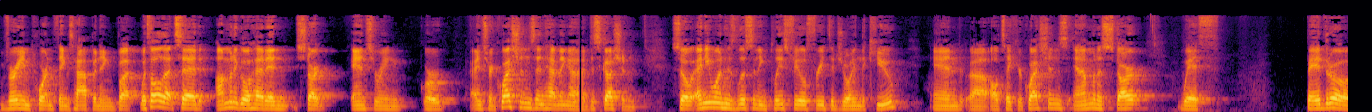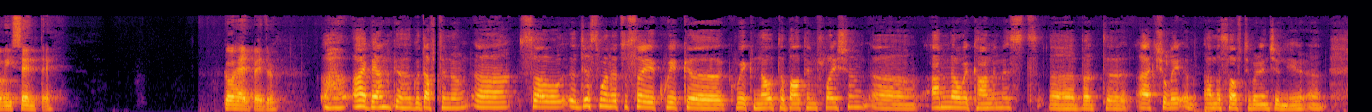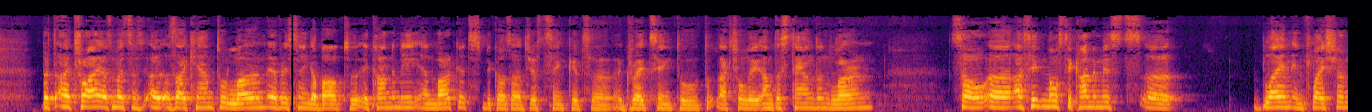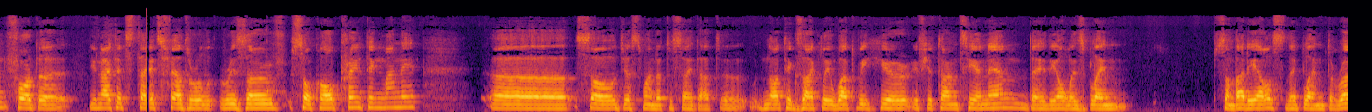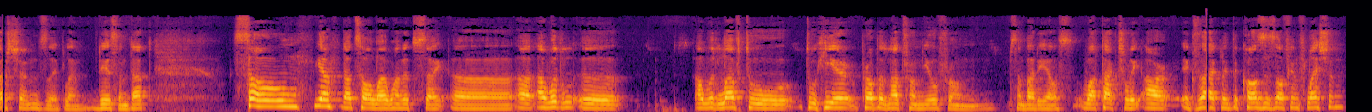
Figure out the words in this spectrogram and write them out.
very important things happening. But with all that said, I'm going to go ahead and start answering or answering questions and having a discussion. So anyone who's listening, please feel free to join the queue and uh, I'll take your questions. And I'm going to start with Pedro Vicente. Go ahead, Pedro. Uh, hi Ben, uh, good afternoon. Uh, so uh, just wanted to say a quick uh, quick note about inflation. Uh, I'm no economist, but actually um, I'm a software engineer. but I try as much as, as, I can to learn everything about economy and markets because I just think it's a, a great thing to, to actually understand and learn. So I think most economists blame inflation for the United States Federal Reserve so-called printing money. Uh, so just wanted to say that uh, not exactly what we hear if you turn CNN, they, they always blame somebody else. They blame the Russians, they blame this and that. So yeah, that's all I wanted to say. Uh, I, I would uh, I would love to to hear, probably not from you, from somebody else, what actually are exactly the causes of inflation.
